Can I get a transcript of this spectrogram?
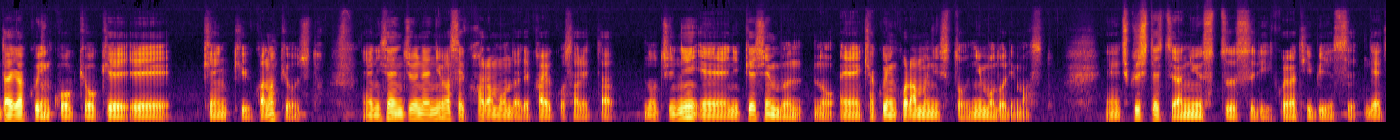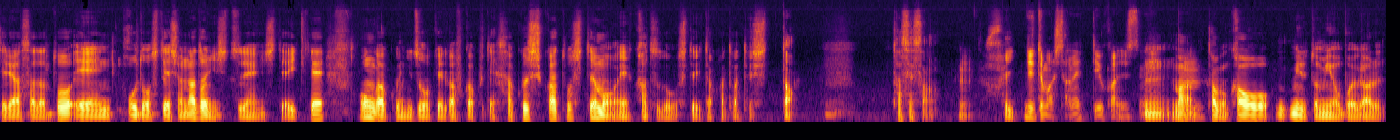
大学院公共経営研究科の教授と、えー2010年にはセクハラ問題で解雇された後に、えー日経新聞の、えー客員コラムニストに戻りますと。え、筑紫鉄やニュース23、これが TBS で、テレ朝だと、えー報道ステーションなどに出演していて、音楽に造形が深くて、作詞家としても、えー活動していた方でした。田瀬さん。うんはい。出てましたねっていう感じですね。うん。まあ、うん多分顔を見ると見覚えがある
